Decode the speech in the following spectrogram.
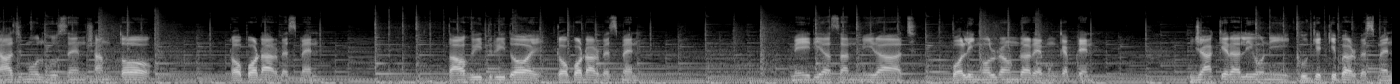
Najmul Hossain Shanto top order batsman Towhid Hridoy top order batsman Mehedi Hasan Miraz bowling allrounder এবং captain Jaker Ali Anik wicket keeper batsman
